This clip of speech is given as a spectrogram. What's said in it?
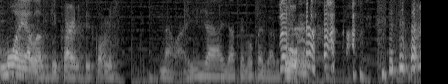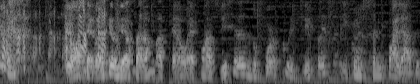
moela de carne, vocês comem? Não, aí já, já pegou pesado. Nossa, agora que eu vi a sarapatel é com as vísceras do porco e tripas e com sangue coalhado.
